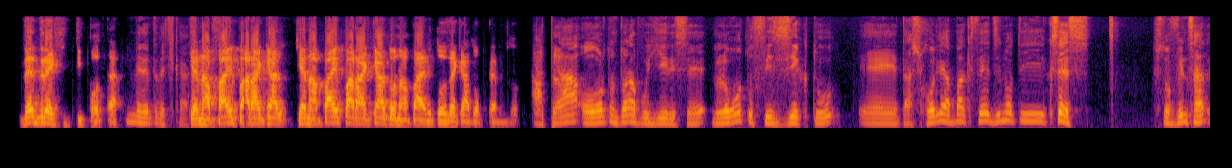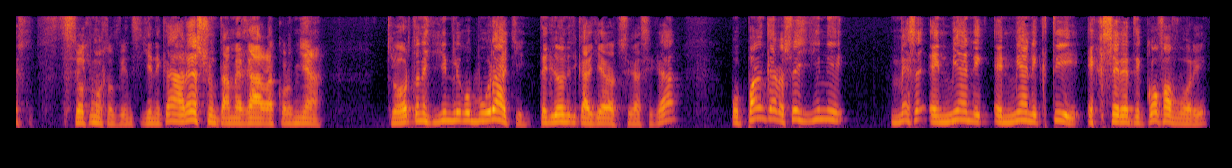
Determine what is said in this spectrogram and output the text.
Δεν τρέχει τίποτα. Ναι, δεν τρέχει κάτι. Και να πάει παρακάτω, και να, πάει παρακάτω να πάρει το 15ο. Απλά ο Όρτον τώρα που γύρισε, λόγω του φυσικ του, ε, τα σχόλια backstage είναι ότι ξέρεις. Στο Vince, αρέ- στο, όχι μόνο στο Vince, γενικά αρέσουν τα μεγάλα κορμιά. Και ο Όρτον έχει γίνει λίγο μπουράκι. Τελειώνει και η καριέρα του σιγά σιγά. Ο Πάνκαρος έχει γίνει μέσα εν μία, νυ- εν μία νυχτή εξαιρετικό φαβορή.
